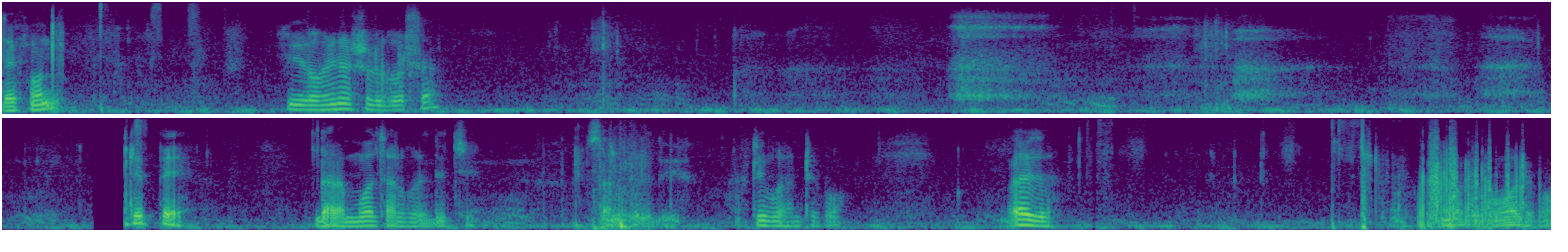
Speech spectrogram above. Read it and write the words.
দেখুন। কি অভিনয় শুরু করছে? টিপে। দাঁড়া, মোবাইল চালু করে দিচ্ছি। চালু করে দিই। টিপো হ্যাঁ টিপো। এই যে। মোবাইল টিপো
